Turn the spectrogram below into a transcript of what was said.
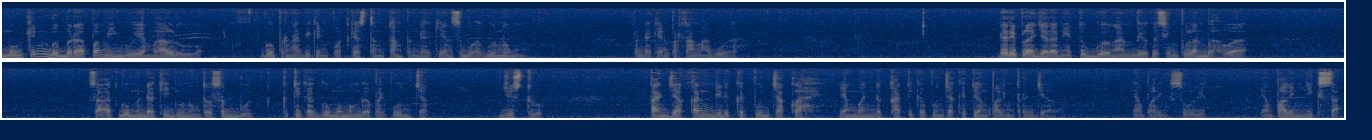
mungkin beberapa minggu yang lalu gue pernah bikin podcast tentang pendakian sebuah gunung. Pendakian pertama gue dari pelajaran itu gue ngambil kesimpulan bahwa saat gue mendaki gunung tersebut ketika gue mau menggapai puncak. Justru tanjakan di dekat puncak lah yang mendekati ke puncak itu yang paling terjal yang paling sulit yang paling nyiksa.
